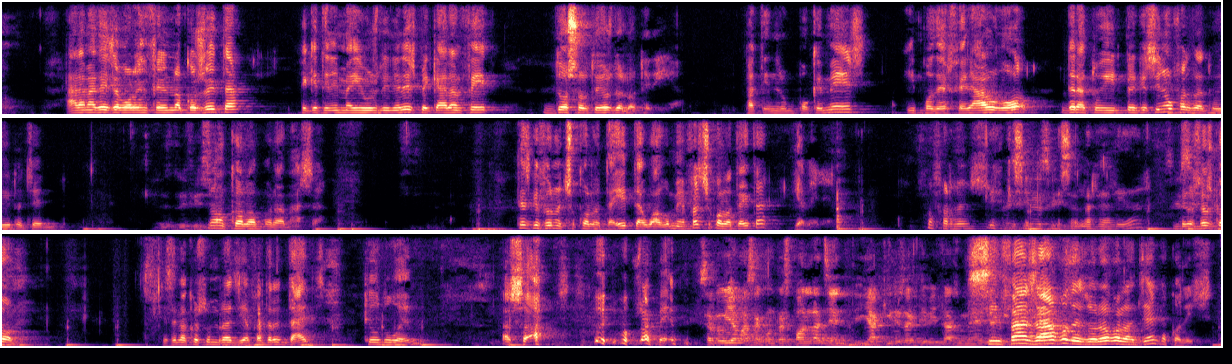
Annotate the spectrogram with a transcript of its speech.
Ara mateix volen fer una coseta, perquè tenim ahí uns diners, perquè ara han fet dos sorteos de loteria, per tindre un poc més i poder fer algo gratuït, perquè si no ho fas gratuït la gent, És difícil. no col·labora massa. Tens que fer una xocolateta o alguna cosa, fas xocolateta i a veure. No fa res. Sí, sí. Esa es la realidad. Però saps com? Que estem acostumbrats ja fa 30 anys que ho duem. Això, ho sabem. Sabeu ja massa com respon la gent i a quines activitats més... Si fas menys. algo, desde luego la gent acudix.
